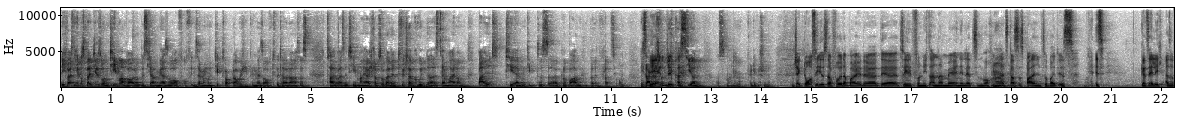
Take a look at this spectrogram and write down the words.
ich weiß nicht, ob das bei dir so ein Thema war. Du bist ja mehr so auf, auf Instagram und TikTok, glaube ich. Ich bin mehr so auf Twitter, da ist es teilweise Thema. Ja, ich glaube sogar der Twitter-Gründer ist der Meinung, bald TM gibt es äh, globale Hyperinflation. Ich sage, Ja, das wird nicht passieren. Das ist meine Prediction. Jack Dorsey ist da voll dabei, der, der erzählt von nichts anderem mehr in den letzten Wochen, als dass es bald soweit ist. Ist ganz ehrlich, also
